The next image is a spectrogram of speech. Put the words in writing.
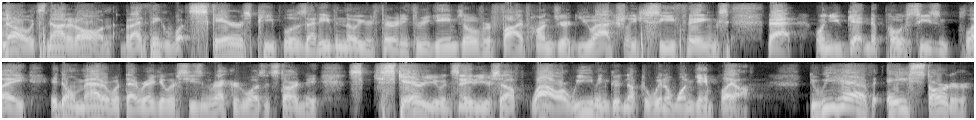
No, it's not at all. But I think what scares people is that even though you're 33 games over 500, you actually see things that when you get into postseason play, it don't matter what that regular season record was. It's starting to scare you and say to yourself, "Wow, are we even good enough to win a one game playoff? Do we have a starter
